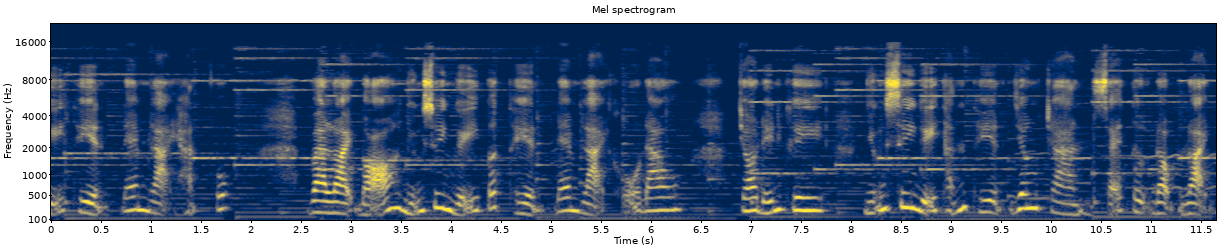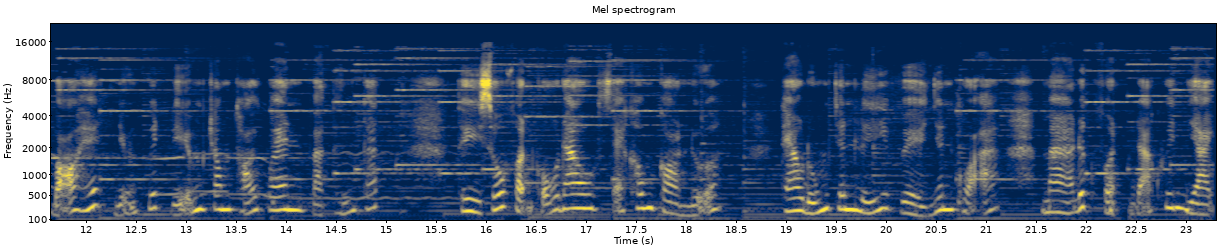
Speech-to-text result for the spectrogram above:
nghĩ thiện đem lại hạnh phúc và loại bỏ những suy nghĩ bất thiện đem lại khổ đau cho đến khi những suy nghĩ thánh thiện dâng tràn sẽ tự động loại bỏ hết những khuyết điểm trong thói quen và tính cách. Thì số phận khổ đau sẽ không còn nữa. Theo đúng chân lý về nhân quả mà đức phật đã khuyên dạy,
